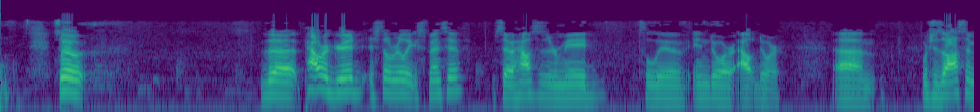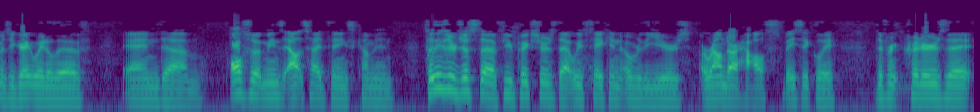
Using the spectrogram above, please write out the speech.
so the power grid is still really expensive, so houses are made to live indoor, outdoor, um, which is awesome. It's a great way to live, and um, also it means outside things come in. So these are just a few pictures that we've taken over the years around our house, basically different critters that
